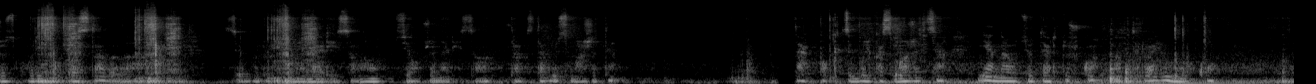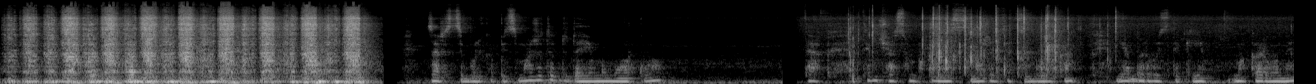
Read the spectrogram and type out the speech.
вже скорідку поставила, а цибулю не нарізала. О, все, вже нарізала. Так, ставлю смажити. Так, поки цибулька смажиться, я на оцю тертушку натираю морку. Зараз цибулька підсмажити, додаємо моркву. Так, тим часом, поки у нас смажиться цибулька, я беру ось такі макарони.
